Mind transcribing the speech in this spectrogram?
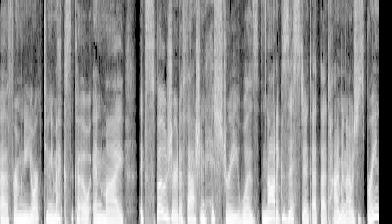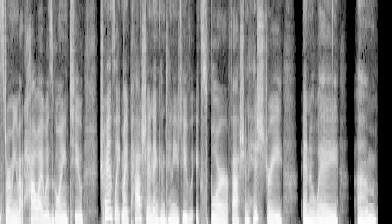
uh, from New York to New Mexico, and my exposure to fashion history was not existent at that time. And I was just brainstorming about how I was going to translate my passion and continue to explore fashion history in a way um,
